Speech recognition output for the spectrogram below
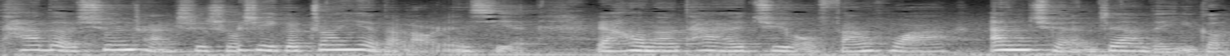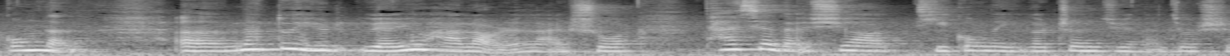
它的宣传是说是一个专业的老人鞋，然后呢，它还具有防滑、安全这样的一个功能。呃，那对于袁玉华老人来说，他现在需要提供的一个证据呢，就是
